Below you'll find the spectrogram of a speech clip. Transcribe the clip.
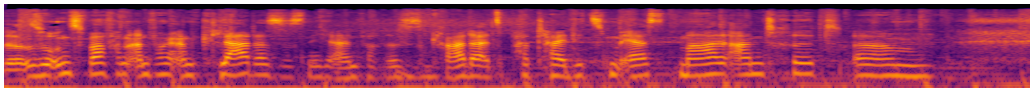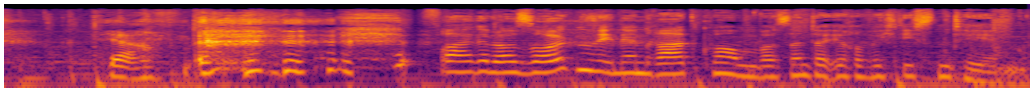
also uns war von Anfang an klar, dass es nicht einfach ist. Gerade als Partei, die zum ersten Mal antritt, ähm, ja. Frage noch, sollten Sie in den Rat kommen, was sind da Ihre wichtigsten Themen?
